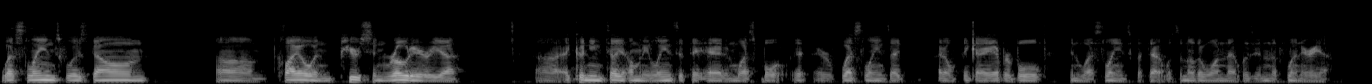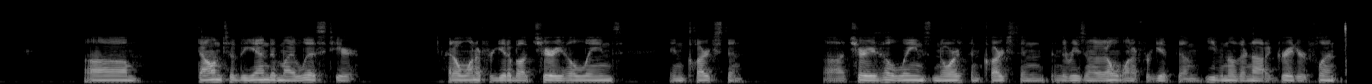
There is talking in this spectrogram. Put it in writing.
West Lanes was down um, Clio and Pearson Road area. Uh, I couldn't even tell you how many lanes that they had in West Bowl or West Lanes. I I don't think I ever bowled in West Lanes, but that was another one that was in the Flint area. Um, down to the end of my list here. I don't want to forget about Cherry Hill Lanes in Clarkston. Uh, Cherry Hill Lanes North in Clarkston, and the reason I don't want to forget them, even though they're not a Greater Flint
